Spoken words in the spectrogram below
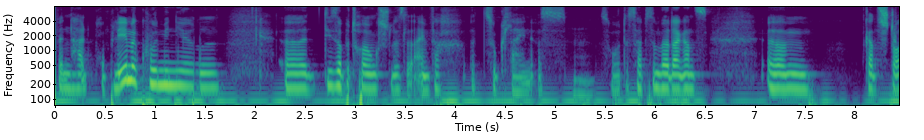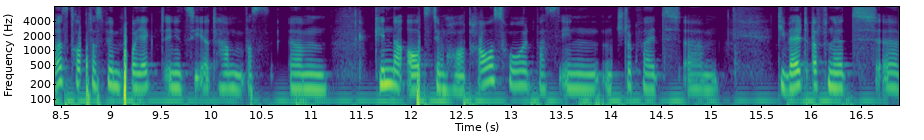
wenn halt Probleme kulminieren, äh, dieser Betreuungsschlüssel einfach äh, zu klein ist. Mhm. So, deshalb sind wir da ganz ähm, ganz stolz darauf, dass wir ein Projekt initiiert haben, was ähm, Kinder aus dem Hort rausholt, was ihnen ein Stück weit ähm, die Welt öffnet. Äh,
